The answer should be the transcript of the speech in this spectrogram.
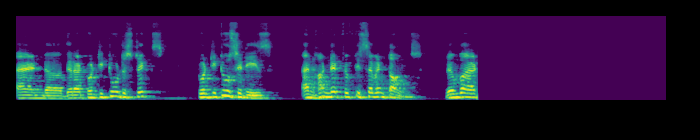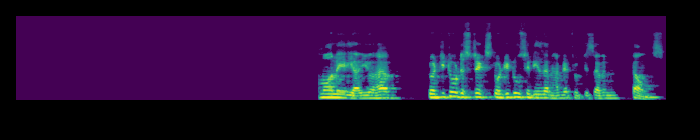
and uh, there are 22 districts, 22 cities, and 157 towns. Remember, small area. You have 22 districts, 22 cities, and 157 towns.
